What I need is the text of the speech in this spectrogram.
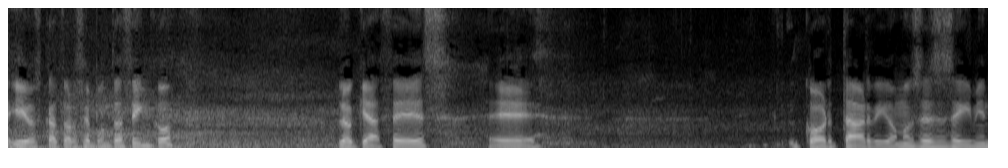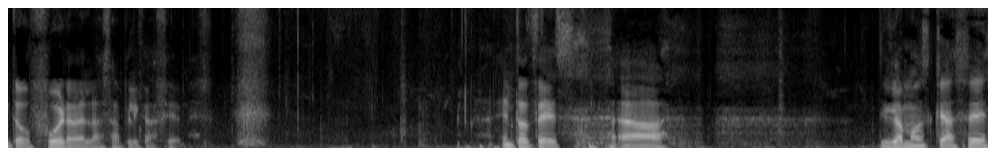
iOS 14.5 lo que hace es eh, cortar, digamos, ese seguimiento fuera de las aplicaciones. Entonces, ah, digamos que hace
